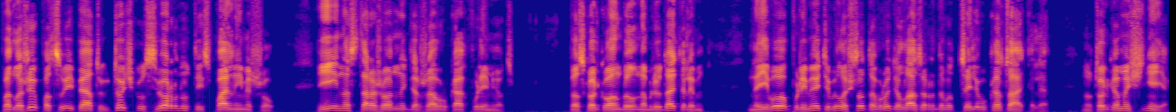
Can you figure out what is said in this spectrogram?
подложив под свою пятую точку свернутый спальный мешок и настороженно держа в руках пулемет. Поскольку он был наблюдателем, на его пулемете было что-то вроде лазерного целеуказателя, но только мощнее.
